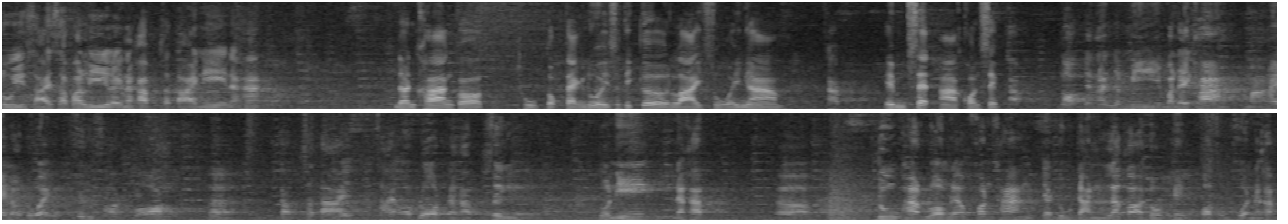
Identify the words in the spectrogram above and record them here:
ลุยสายซาฟารีเลยนะครับ สไตล์นี้นะฮะ ด้านข้างก็ถูกตกแต่งด้วยสติกเกอร์ลายสวยงาม ครับ MZR Concept ครับ นอกจากนั้นยังมีบันไดข้างมาให้เราด้วย ซึ่งสอดคล้องเออกับสไตล์สายออฟโรดนะครับ ซึ่งตัวนี้นะครับเอ่อดูภาพรวมแล้วค่อนข้างจะดุดันแล้วก็โดดเด่นพอสมควรนะครับ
